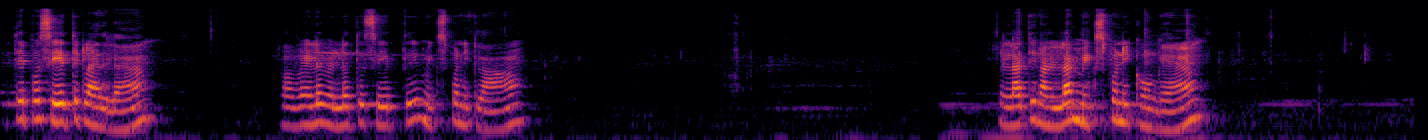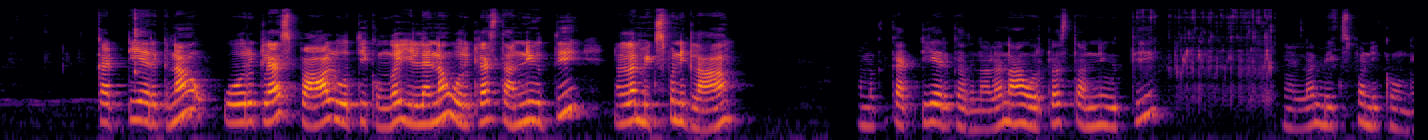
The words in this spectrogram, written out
எடுத்து இப்போ சேர்த்துக்கலாம் இதில். ரவையில் வெள்ளத்தை சேர்த்து மிக்ஸ் பண்ணிக்கலாம். எல்லாத்தையும் நல்லா மிக்ஸ் பண்ணிக்கோங்க. கட்டியாக இருக்குன்னா ஒரு கிளாஸ் பால் ஊற்றிக்கோங்க இல்லைன்னா ஒரு கிளாஸ் தண்ணி ஊற்றி நல்லா மிக்ஸ் பண்ணிக்கலாம். நமக்கு கட்டியாக இருக்கிறதுனால நான் ஒரு கிளாஸ் தண்ணி ஊற்றி நல்லா மிக்ஸ் பண்ணிக்கோங்க.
